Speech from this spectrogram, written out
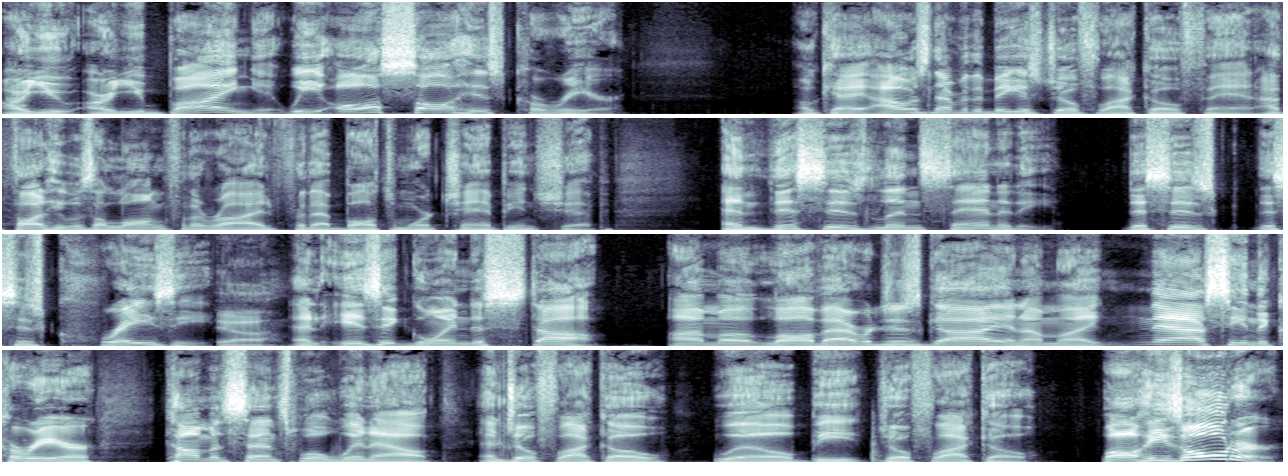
Are you are you buying it? We all saw his career. Okay, I was never the biggest Joe Flacco fan. I thought he was along for the ride for that Baltimore championship, and this is Linsanity. This is this is crazy. Yeah, And is it going to stop? I'm a law of averages guy, and I'm like, nah, I've seen the career. Common sense will win out, and Joe Flacco will beat Joe Flacco. Well, he's older.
